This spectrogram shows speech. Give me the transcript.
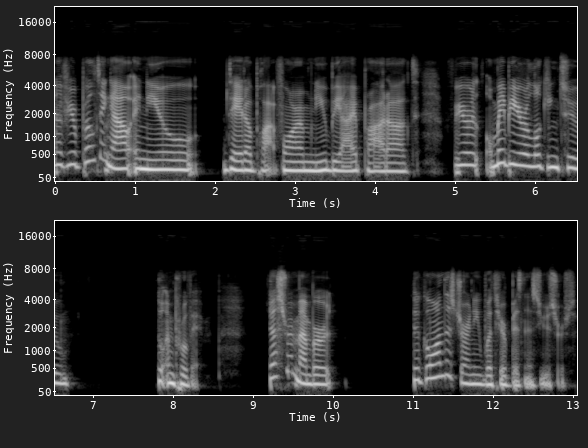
Now, if you're building out a new data platform, new BI product, for your, or maybe you're looking to to improve it, just remember to go on this journey with your business users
